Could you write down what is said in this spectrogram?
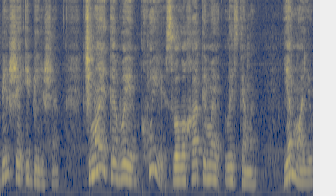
більше і більше. Чи маєте ви хої з волохатими листями? Я маю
